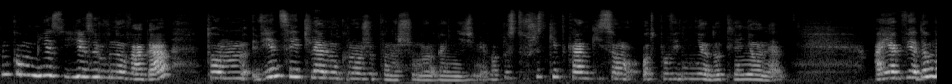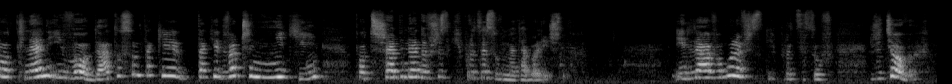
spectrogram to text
tylko jest, jest równowaga, to więcej tlenu krąży po naszym organizmie. Po prostu wszystkie tkanki są odpowiednio dotlenione. A jak wiadomo, tlen i woda to są takie, takie dwa czynniki potrzebne do wszystkich procesów metabolicznych i dla w ogóle wszystkich procesów życiowych.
